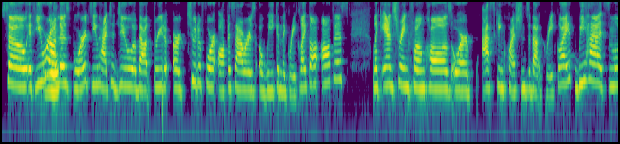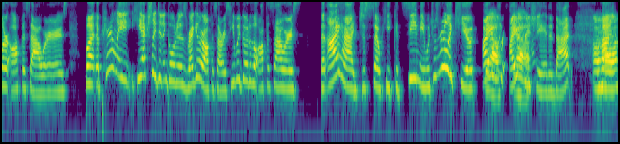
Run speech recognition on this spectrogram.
So if you were on mm-hmm. those boards, you had to do about three to or two to four office hours a week in the Greek like office, like answering phone calls or asking questions about Greek life. We had similar office hours. But apparently, he actually didn't go to his regular office hours. He would go to the office hours that I had just so he could see me, which was really cute. I Yeah, appre- I yeah. appreciated that. uh huh.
